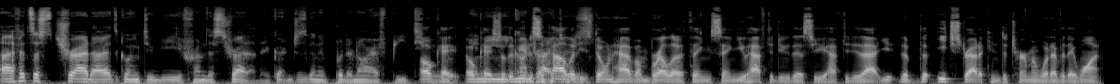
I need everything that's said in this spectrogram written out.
Uh, if it's a strata, it's going to be from the strata. They're just going to put an RFP to. Okay. Okay. So the municipalities don't have umbrella things saying you have to do this or you have to do that. You, the, the, each strata can determine whatever they want.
